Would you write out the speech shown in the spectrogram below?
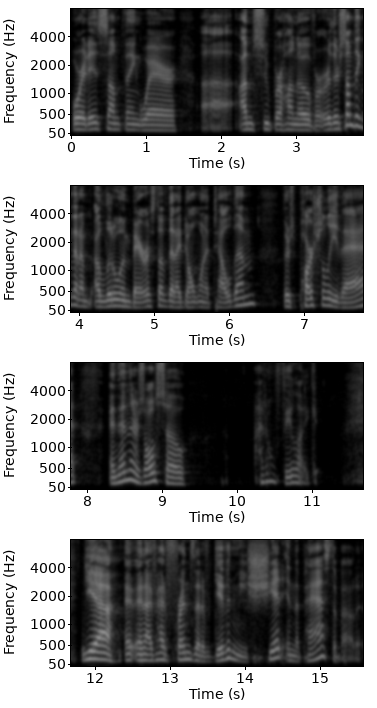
or it is something where uh, I'm super hungover, or there's something that I'm a little embarrassed of that I don't want to tell them. There's partially that, and then there's also I don't feel like it, yeah, and, and I've had friends that have given me shit in the past about it.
